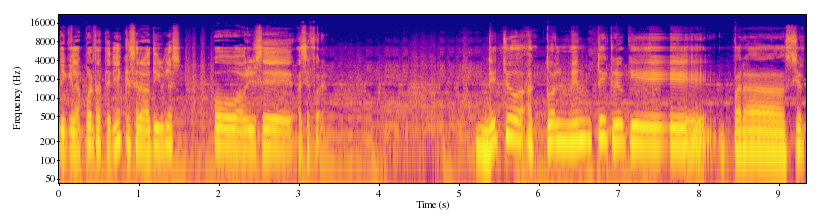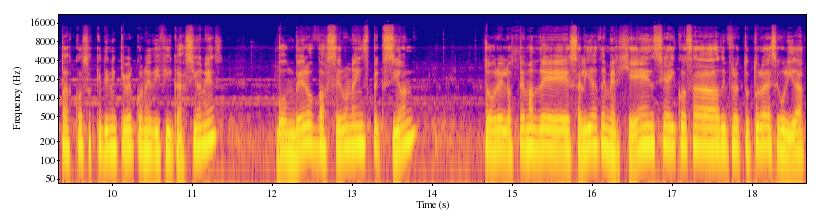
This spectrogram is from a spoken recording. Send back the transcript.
de que las puertas tenían que ser abatibles o abrirse hacia afuera. De hecho, actualmente creo que para ciertas cosas que tienen que ver con edificaciones, Bomberos va a hacer una inspección sobre los temas de salidas de emergencia y cosas de infraestructura de seguridad.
